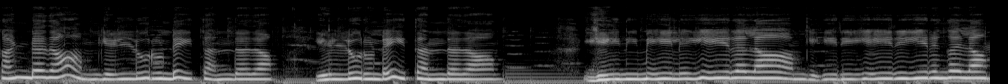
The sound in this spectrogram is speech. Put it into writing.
கண்டதாம் எள்ளுருண்டை தந்ததாம் எள்ளுருண்டை தந்ததாம். ஏனி மேலே ஏறலாம். ஏறி ஏறி இறங்கலாம்.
